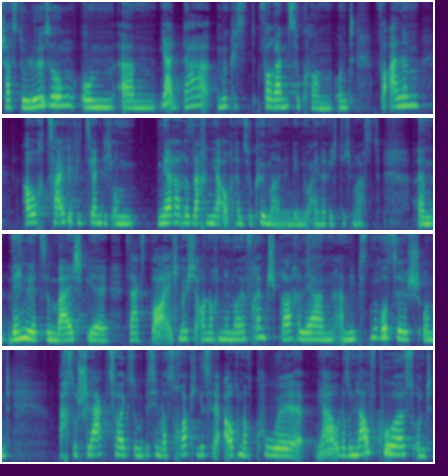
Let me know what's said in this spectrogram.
schaffst du Lösungen, um ähm, ja da möglichst voranzukommen und vor allem auch zeiteffizient dich um mehrere Sachen ja auch dann zu kümmern, indem du eine richtig machst. Ähm, wenn du jetzt zum Beispiel sagst, boah, ich möchte auch noch eine neue Fremdsprache lernen, am liebsten Russisch und ach so Schlagzeug, so ein bisschen was Rockiges wäre auch noch cool, ja, oder so ein Laufkurs und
